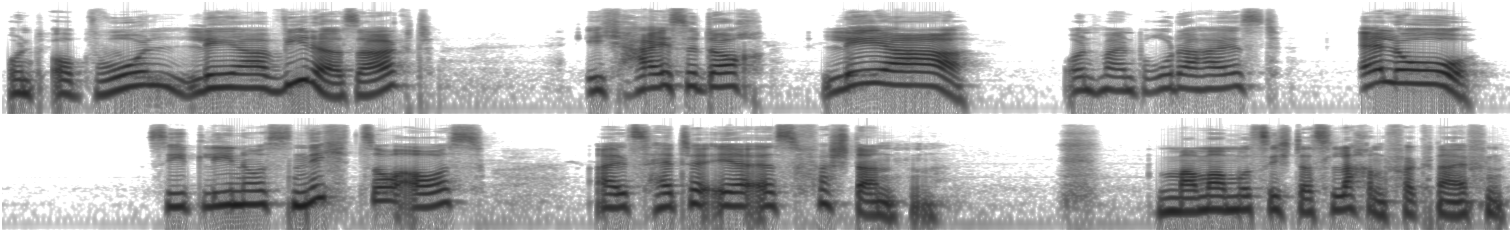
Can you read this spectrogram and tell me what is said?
Und obwohl Lea wieder sagt, ich heiße doch Lea und mein Bruder heißt Ello, sieht Linus nicht so aus, als hätte er es verstanden. Mama muss sich das Lachen verkneifen.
